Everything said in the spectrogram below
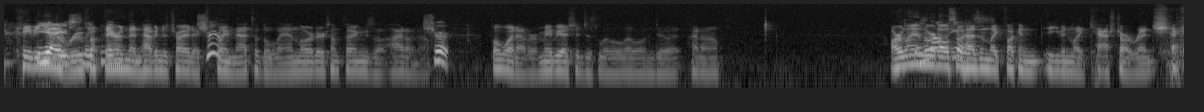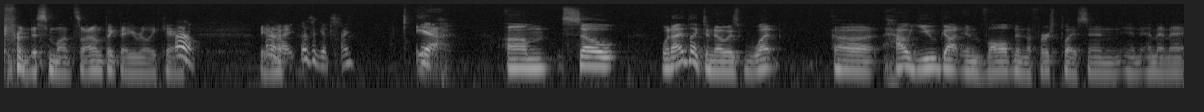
caving Yeah, in the roof up there and then having to try to Sure. explain that to the landlord or something. So I don't know. Sure. But whatever. Maybe I should just live a little and do it. I don't know. Our landlord also yeah, hasn't like fucking even like cashed our rent check from this month, so I don't think they really care. Oh, you all know? right. That's a good sign. Yeah. Um. So, what I'd like to know is what, uh, how you got involved in the first place in in MMA.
